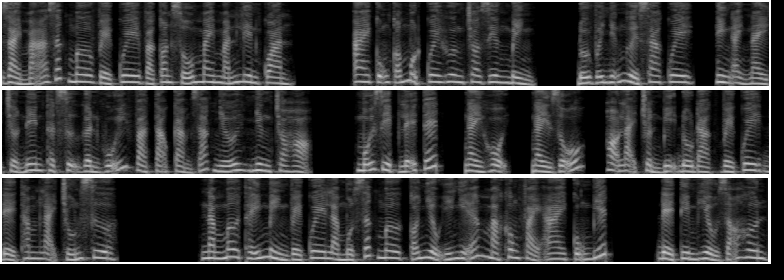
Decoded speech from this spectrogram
Giải mã giấc mơ về quê và con số may mắn liên quan. Ai cũng có một quê hương cho riêng mình. Đối với những người xa quê, hình ảnh này trở nên thật sự gần gũi và tạo cảm giác nhớ nhưng cho họ. Mỗi dịp lễ Tết, ngày hội, ngày rỗ, họ lại chuẩn bị đồ đạc về quê để thăm lại chốn xưa. Nằm mơ thấy mình về quê là một giấc mơ có nhiều ý nghĩa mà không phải ai cũng biết. Để tìm hiểu rõ hơn,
